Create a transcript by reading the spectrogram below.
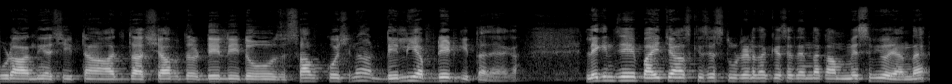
ਉਡਾਨ ਦੀਆਂ ਸ਼ੀਟਾਂ, ਅੱਜ ਦਾ ਸ਼ਬਦ ਡੇਲੀ ਡੋਜ਼ ਸਭ ਕੁਝ ਨਾ ਡੇਲੀ ਅਪਡੇਟ ਕੀਤਾ ਜਾਏਗਾ। ਲੇਕਿਨ ਜੇ ਬਾਈ ਚਾਂਸ ਕਿਸੇ ਸਟੂਡੈਂਟ ਦਾ ਕਿਸੇ ਦਿਨ ਦਾ ਕੰਮ ਮਿਸ ਵੀ ਹੋ ਜਾਂਦਾ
